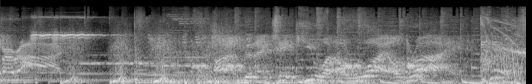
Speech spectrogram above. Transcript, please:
Mirage! I'm gonna take you on a wild ride. This.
